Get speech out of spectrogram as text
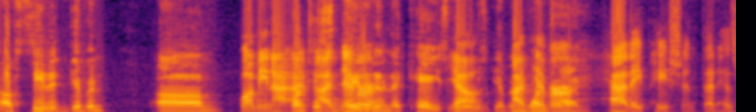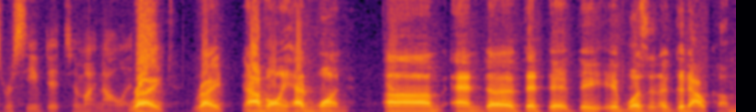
I've seen it given. Um, Well, I mean, I, I've, participated I've never. in the case where it was given I've one never time. had a patient that has received it, to my knowledge. Right, right. Now, I've only had one, um, and uh, that, that they, it wasn't a good outcome.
